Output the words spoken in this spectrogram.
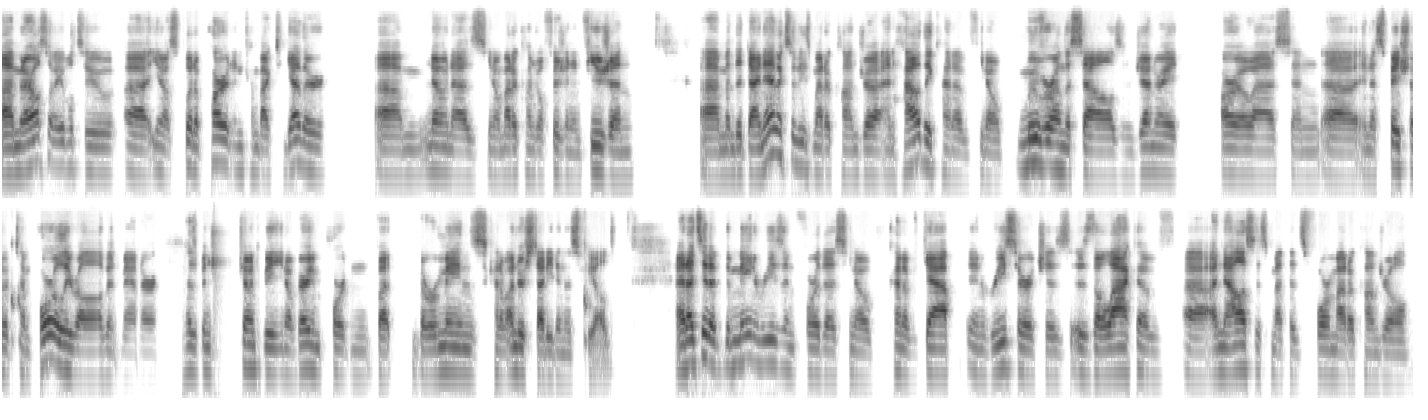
um, and are also able to, uh, you know, split apart and come back together, um, known as, you know, mitochondrial fission and fusion. Um, and the dynamics of these mitochondria and how they kind of, you know, move around the cells and generate ROS and uh, in a spatio-temporally relevant manner has been shown to be, you know, very important, but but remains kind of understudied in this field. And I'd say that the main reason for this, you know, kind of gap in research is is the lack of uh, analysis methods for mitochondrial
